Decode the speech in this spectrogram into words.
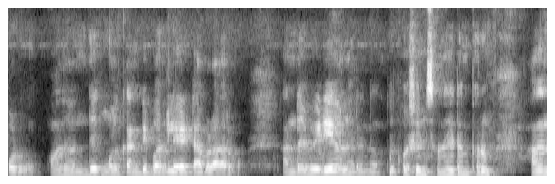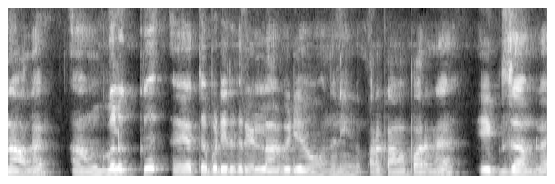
போடுவோம். அது வந்து உங்களுக்கு கண்டிப்பாக ரிலேட்டபுளாக இருக்கும். அந்த வீடியோவில் இருந்து வந்து கொஷின்ஸ் வந்து இடம்பெறும். அதனால் உங்களுக்கு ஏற்றபடி இருக்கிற எல்லா வீடியோவும் வந்து நீங்கள் மறக்காமல் பாருங்கள் எக்ஸாமில்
